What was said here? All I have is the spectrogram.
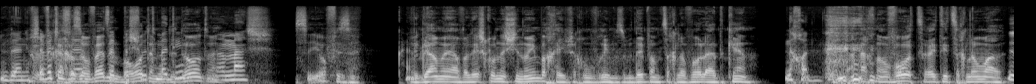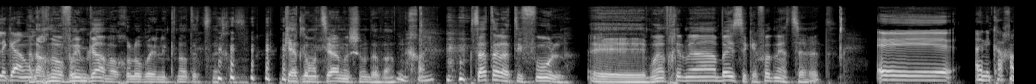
ואני חושבת שזה זה עובד, זה פשוט מדהים, מודדות, ממש. איזה יופי זה. כן. וגם, אבל יש כל מיני שינויים בחיים שאנחנו עוברים, אז מדי פעם צריך לבוא לעדכן. נכון. אנחנו עוברות, הייתי צריך לומר. לגמרי. אנחנו עוברים גם, אנחנו לא באים לקנות אצלך, אז... כי את לא מציעה לנו שום דבר. נכון. קצת על התפעול. אה, בואי נתחיל מהבייסיק, איפה את מייצרת? אה, אני ככה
